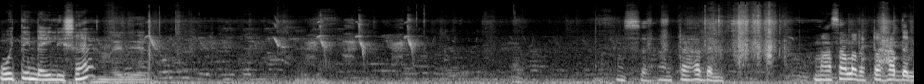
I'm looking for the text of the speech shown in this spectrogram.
ওই তিনটা ইলিশ হ্যাঁ এই যে আচ্ছা একটা হাত দেন মাছ আলার একটা হাত দেন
